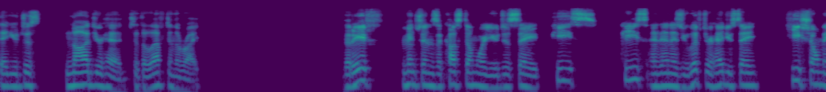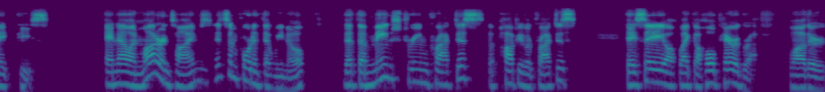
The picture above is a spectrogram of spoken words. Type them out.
that you just nod your head to the left and the right. The Rif mentions a custom where you just say peace, peace, and then as you lift your head, you say, He shall make peace. And now in modern times, it's important that we know that the mainstream practice, the popular practice, they say uh, like a whole paragraph while they're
